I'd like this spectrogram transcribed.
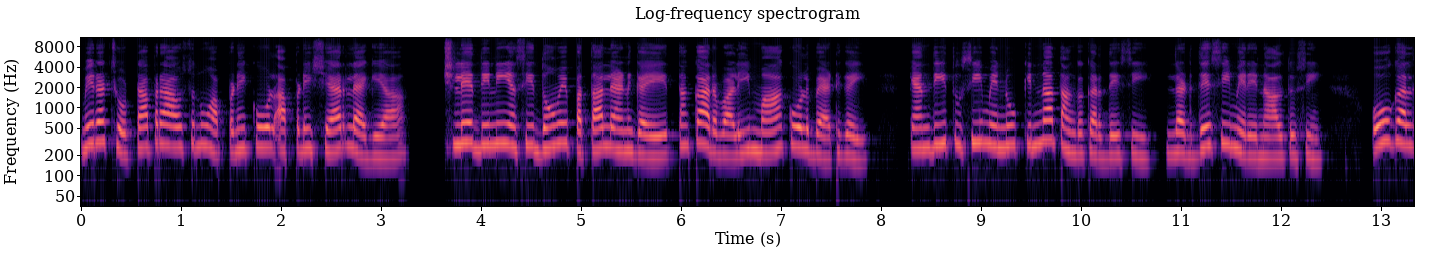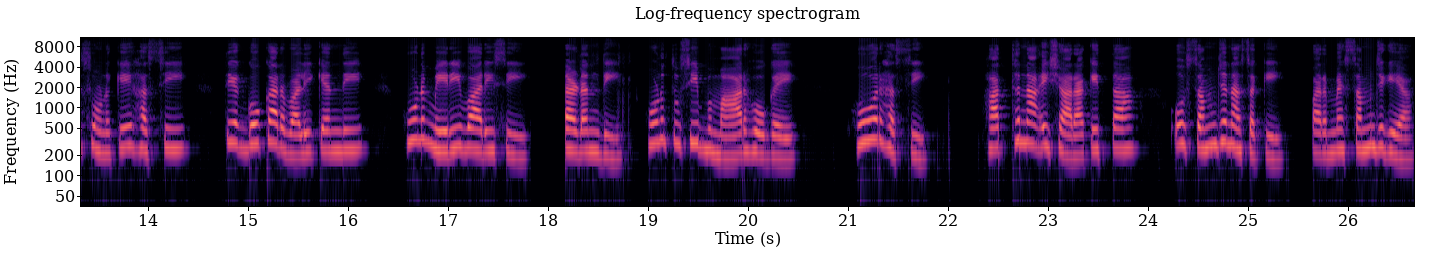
ਮੇਰਾ ਛੋਟਾ ਭਰਾ ਉਸ ਨੂੰ ਆਪਣੇ ਕੋਲ ਆਪਣੇ ਸ਼ਹਿਰ ਲੈ ਗਿਆ। ਪਿਛਲੇ ਦਿਨੀ ਅਸੀਂ ਦੋਵੇਂ ਪਤਾ ਲੈਣ ਗਏ ਤਾਂ ਘਰ ਵਾਲੀ ਮਾਂ ਕੋਲ ਬੈਠ ਗਈ। ਕਹਿੰਦੀ, ਤੁਸੀਂ ਮੈਨੂੰ ਕਿੰਨਾ ਤੰਗ ਕਰਦੇ ਸੀ? ਲੜਦੇ ਸੀ ਮੇਰੇ ਨਾਲ ਤੁਸੀਂ? ਉਹ ਗੱਲ ਸੁਣ ਕੇ ਹੱਸੀ ਤੇ ਅੱਗੋਂ ਘਰ ਵਾਲੀ ਕਹਿੰਦੀ, ਹੁਣ ਮੇਰੀ ਵਾਰੀ ਸੀ ਲੜਨ ਦੀ, ਹੁਣ ਤੁਸੀਂ ਬਿਮਾਰ ਹੋ ਗਏ। ਹੋਰ ਹੱਸੀ, ਹੱਥ ਨਾਲ ਇਸ਼ਾਰਾ ਕੀਤਾ, ਉਹ ਸਮਝ ਨਾ ਸਕੀ, ਪਰ ਮੈਂ ਸਮਝ ਗਿਆ।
